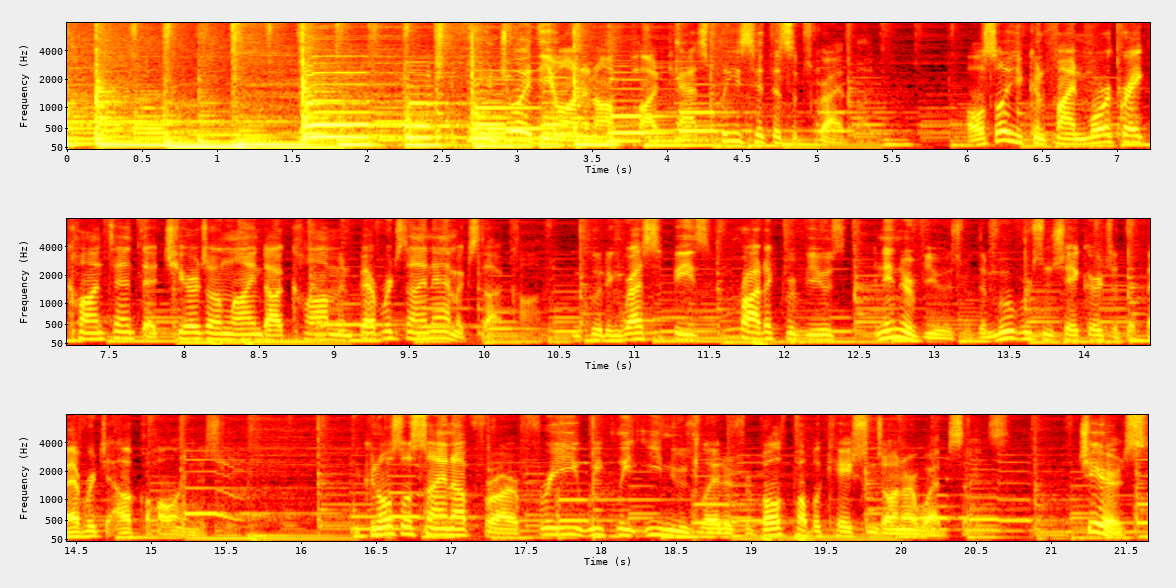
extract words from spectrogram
If you enjoyed the On and Off podcast, please hit the subscribe button. Also, you can find more great content at cheersonline.com and beveragedynamics.com, including recipes, product reviews, and interviews with the movers and shakers of the beverage alcohol industry. You can also sign up for our free weekly e newsletters for both publications on our websites. Cheers!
